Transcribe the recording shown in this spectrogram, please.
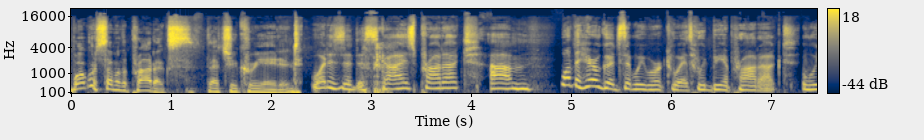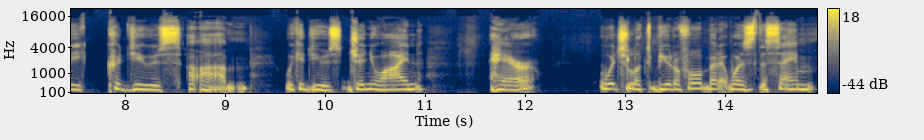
What were some of the products that you created? What is a disguise product? Um, well, the hair goods that we worked with would be a product. We could use um, we could use genuine hair, which looked beautiful, but it was the same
